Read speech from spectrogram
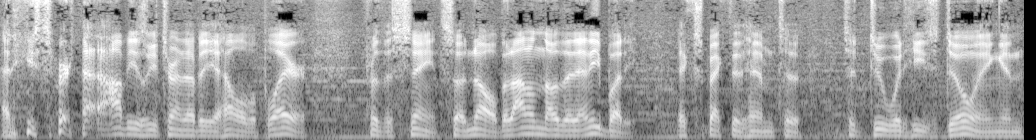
And he turned out, obviously turned out to be a hell of a player for the Saints. So, no, but I don't know that anybody expected him to, to do what he's doing. And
